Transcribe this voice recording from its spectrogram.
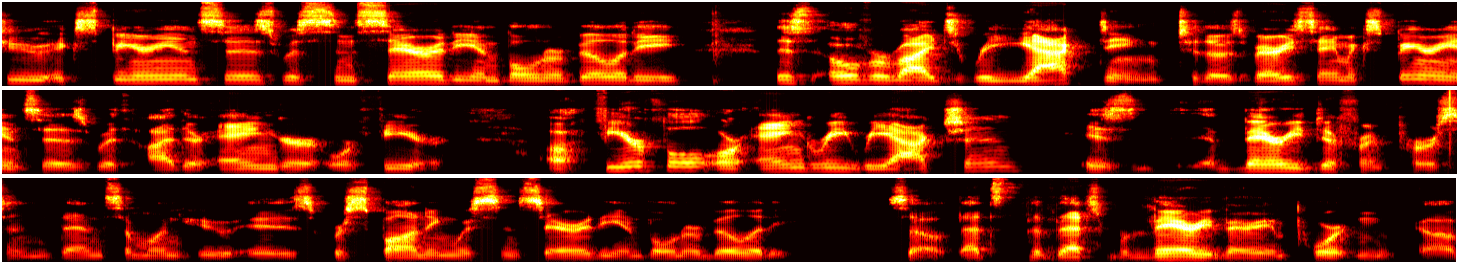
to experiences with sincerity and vulnerability. This overrides reacting to those very same experiences with either anger or fear. A fearful or angry reaction is a very different person than someone who is responding with sincerity and vulnerability. So that's the, that's very very important uh,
